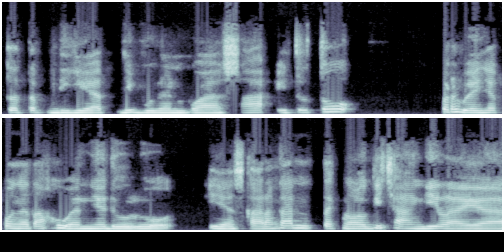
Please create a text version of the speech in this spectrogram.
tetap diet di bulan puasa itu tuh perbanyak pengetahuannya dulu. Ya sekarang kan teknologi canggih lah ya.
